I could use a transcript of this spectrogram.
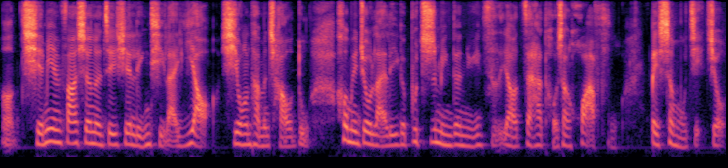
哦。前面发生了这些灵体来要，希望他们超度，后面就来了一个不知名的女子，要在他头上画符，被圣母解救。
